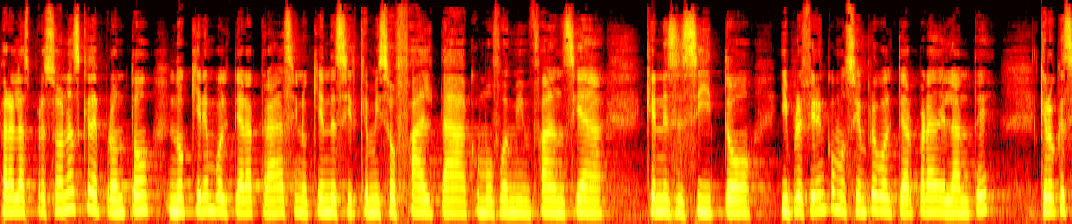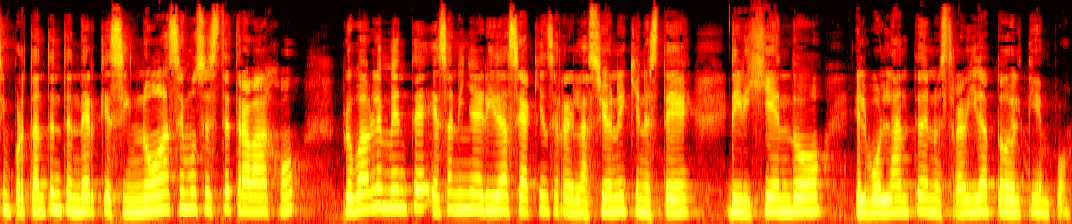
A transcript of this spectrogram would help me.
para las personas que de pronto no quieren voltear atrás y no quieren decir qué me hizo falta, cómo fue mi infancia, qué necesito y prefieren como siempre voltear para adelante. Creo que es importante entender que si no hacemos este trabajo, probablemente esa niña herida sea quien se relacione y quien esté dirigiendo el volante de nuestra vida todo el tiempo.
